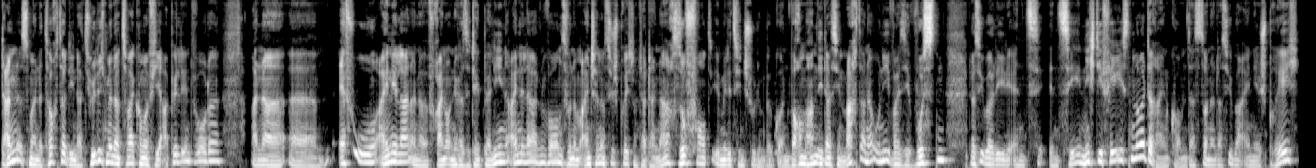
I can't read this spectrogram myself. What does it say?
dann ist meine Tochter, die natürlich mit einer 2,4 abgelehnt wurde, an einer äh, FU eingeladen, an der Freien Universität Berlin eingeladen worden zu einem Einstellungsgespräch und hat danach sofort ihr Medizinstudium begonnen. Warum haben die das gemacht an der Uni? Weil sie wussten, dass über die NC nicht die fähigsten Leute reinkommen, dass, sondern dass über ein Gespräch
